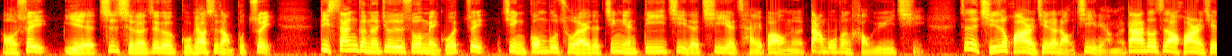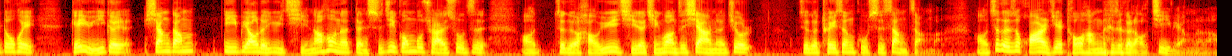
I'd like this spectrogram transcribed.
哦，所以也支持了这个股票市场不坠。第三个呢，就是说美国最近公布出来的今年第一季的企业财报呢，大部分好于预期。这是其实华尔街的老伎俩了。大家都知道，华尔街都会给予一个相当低标的预期，然后呢，等实际公布出来数字哦，这个好于预期的情况之下呢，就这个推升股市上涨嘛。哦，这个是华尔街投行的这个老伎俩了啦。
